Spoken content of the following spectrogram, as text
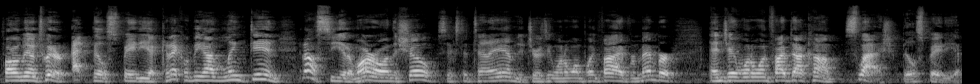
Follow me on Twitter at Bill Spadea. Connect with me on LinkedIn, and I'll see you tomorrow on the show, 6 to 10 a.m., New Jersey 101.5. Remember, nj1015.com slash Bill Spadea.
